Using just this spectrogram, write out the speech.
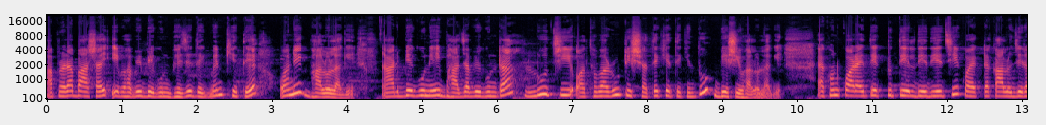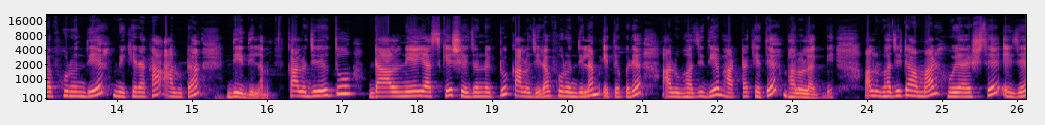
আপনারা বাসায় এভাবে বেগুন ভেজে দেখবেন, খেতে অনেক ভালো লাগে। আর বেগুন, এই ভাজা বেগুনটা লুচি অথবা রুটির সাথে খেতে কিন্তু বেশি ভালো লাগে। এখন কড়াইতে একটু তেল দিয়ে দিয়েছি, কয়েকটা কালো জিরা ফোড়ন দিয়ে মেখে রাখা আলুটা দিয়ে দিলাম। কালো যেহেতু ডাল নেই আজকে সেই জন্য একটু কালো জিরা ফোড়ন দিলাম, এতে করে আলু ভাজি দিয়ে ভাতটা খেতে ভালো লাগবে। আলুর ভাজিটা আমার হয়ে আসছে, এই যে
